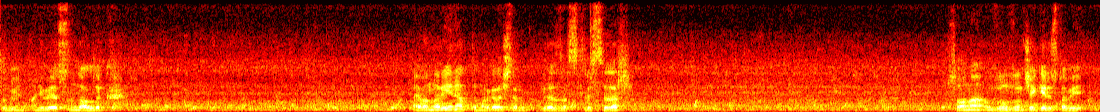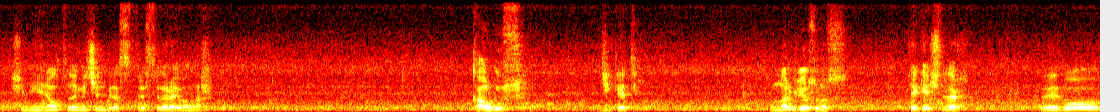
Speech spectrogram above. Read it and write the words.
Bugün anibiyasını da aldık. Hayvanları yeni attım arkadaşlar. Biraz da stresteler. Sonra uzun uzun çekeriz tabi. Şimdi yeni attığım için biraz stresteler hayvanlar. Kalbus ciklet. Bunlar biliyorsunuz tek eşliler ve bu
